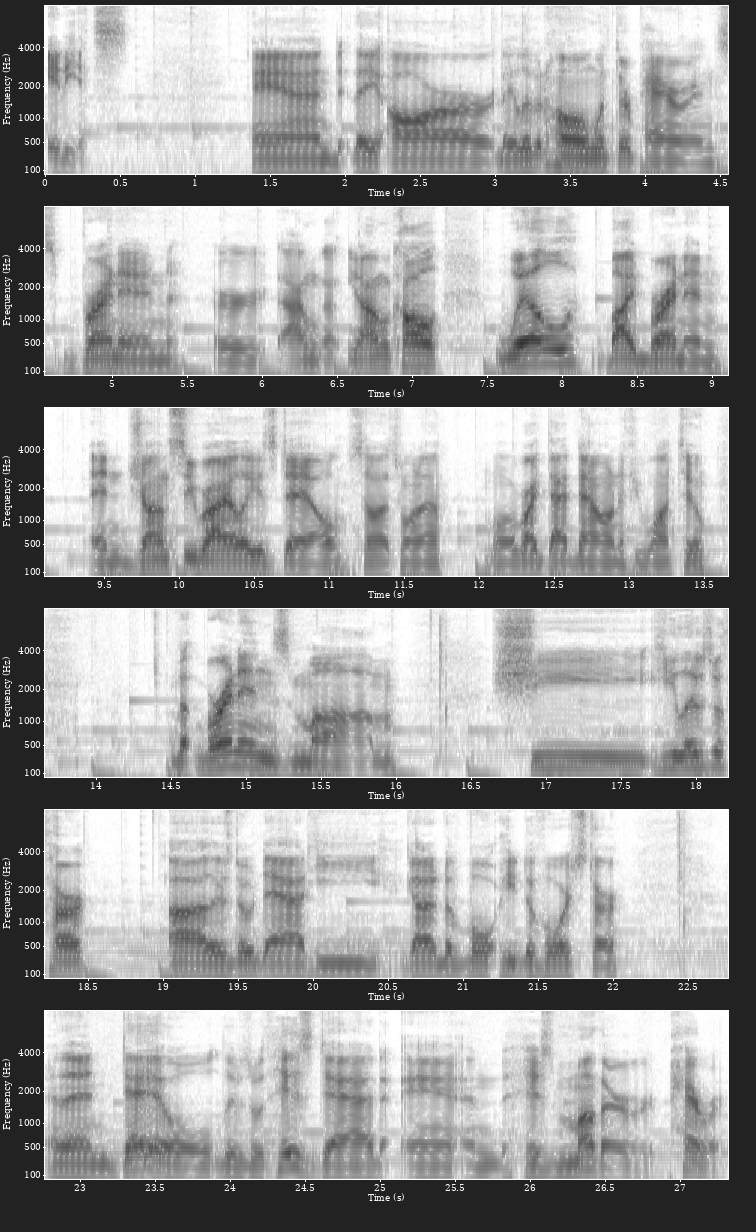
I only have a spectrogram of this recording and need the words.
idiots and they are they live at home with their parents. Brennan, or I'm you know I'm gonna call Will by Brennan, and John C. Reilly is Dale. So I just wanna well write that down if you want to. But Brennan's mom, she he lives with her. Uh, there's no dad. He got a divorce. He divorced her. And then Dale lives with his dad and, his mother, Parrot,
